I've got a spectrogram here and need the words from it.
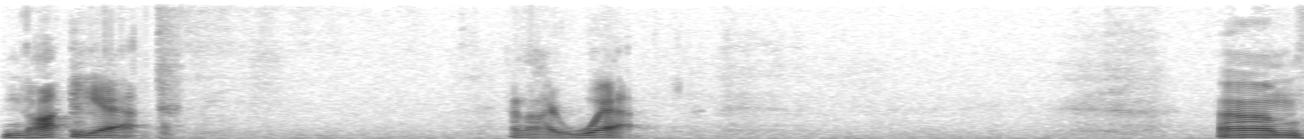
Not yet. And I wept. Um,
